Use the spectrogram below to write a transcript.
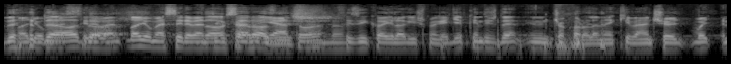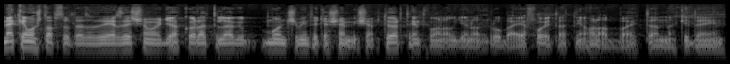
de, Nagyon, de, messzire, de, ment, nagyon messzire mentünk. Sevillától, fizikailag is, meg egyébként is, de én csak arra lennék kíváncsi, hogy vagy nekem most abszolút az az érzésem, hogy gyakorlatilag Moncsi, mint hogyha semmi sem történt volna, ugyanott próbálja folytatni, ahol abba annak idején.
